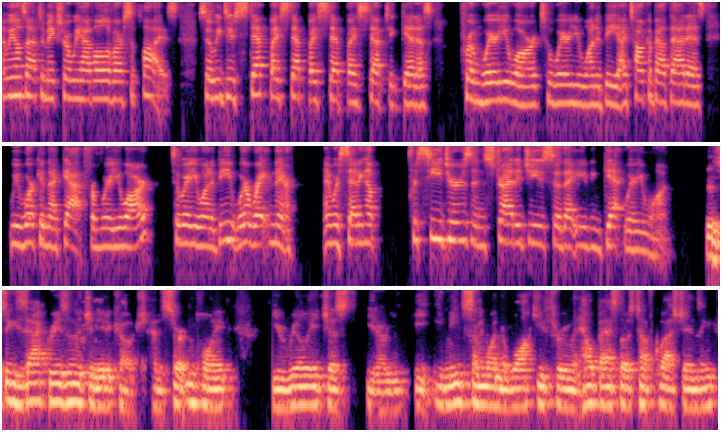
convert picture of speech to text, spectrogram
and we also have to make sure we have all of our supplies. So we do step by step by step by step to get us from where you are to where you want to be. I talk about that as we work in that gap from where you are to where you want to be. We're right in there, and we're setting up procedures and strategies so that you can get where you want. It's the exact reason that you need a coach. At a certain point, you really just, you know, you, you need someone to walk you through and help ask those tough questions and,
